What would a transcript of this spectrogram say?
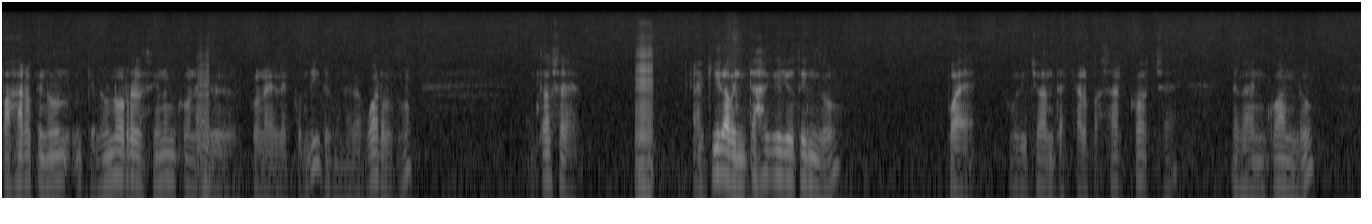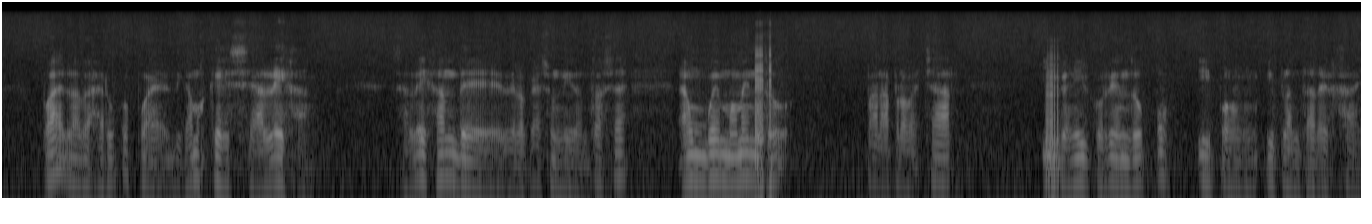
pájaros, que no, que no nos relacionen con el, con el escondite, con el aguardo. ¿no? Entonces, aquí la ventaja que yo tengo, pues, como he dicho antes, que al pasar coches, de vez en cuando, pues los pajarucos, pues, digamos que se alejan se alejan de, lo que es un nido. Entonces es un buen momento para aprovechar y venir corriendo y, y plantar el high.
